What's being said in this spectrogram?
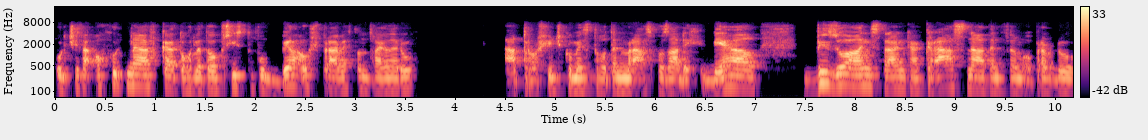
určitá ochutnávka tohoto přístupu byla už právě v tom traileru a trošičku mi z toho ten mráz po zádech běhal vizuální stránka krásná, ten film opravdu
